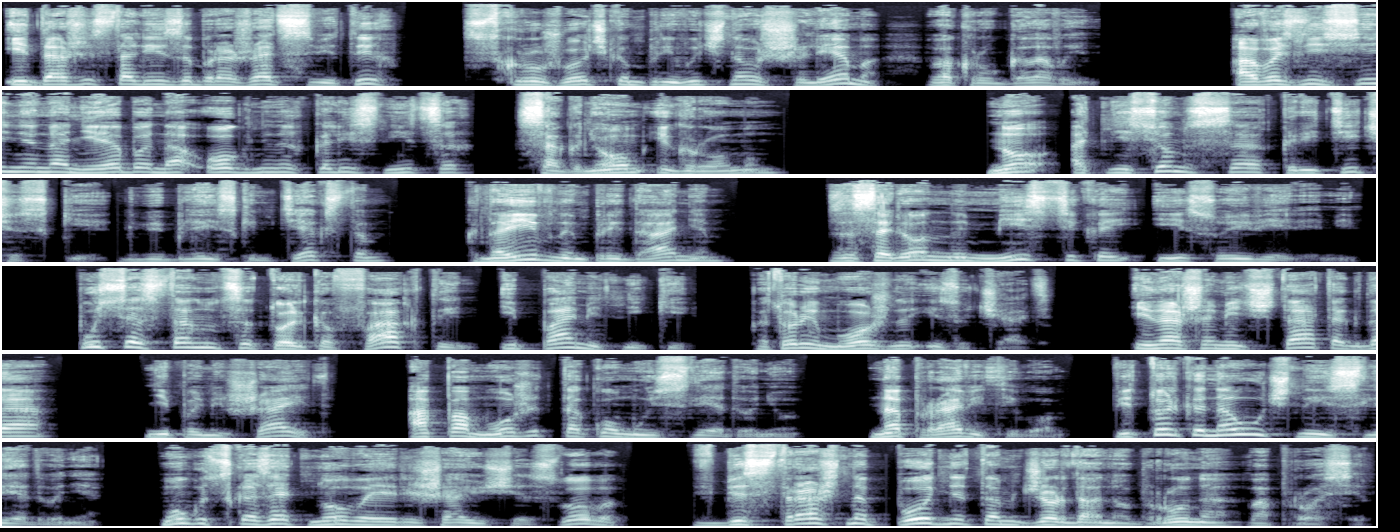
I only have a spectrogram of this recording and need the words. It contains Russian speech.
И даже стали изображать святых с кружочком привычного шлема вокруг головы. А вознесение на небо на огненных колесницах с огнем и громом. Но отнесемся критически к библейским текстам к наивным преданиям, засоренным мистикой и суевериями. Пусть останутся только факты и памятники, которые можно изучать. И наша мечта тогда не помешает, а поможет такому исследованию, направит его. Ведь только научные исследования могут сказать новое решающее слово в бесстрашно поднятом Джордано Бруно вопросе.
